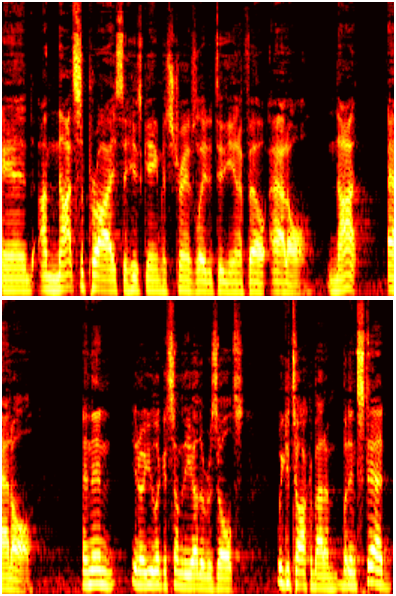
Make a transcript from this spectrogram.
And I'm not surprised that his game has translated to the NFL at all. Not at all. And then, you know, you look at some of the other results. We could talk about them, but instead,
